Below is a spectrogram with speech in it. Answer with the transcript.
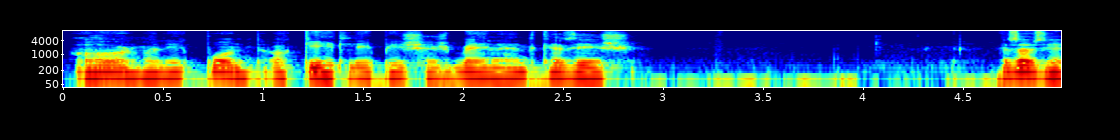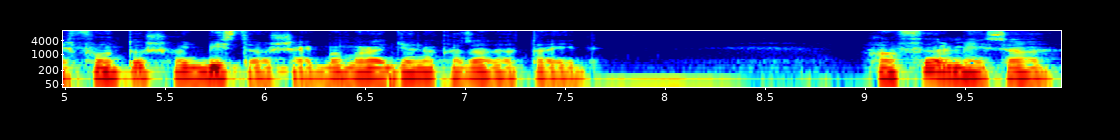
A harmadik pont a két lépéses bejelentkezés. Ez azért fontos, hogy biztonságban maradjanak az adataid. Ha fölmész a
